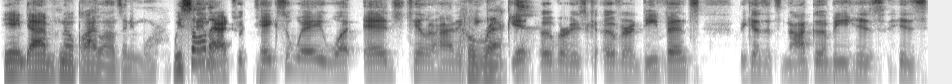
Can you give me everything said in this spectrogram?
He ain't down with no pylons anymore. We saw and that. that's what takes away what edge Taylor Heinicke Correct. can get over his over a defense because it's not going to be his his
